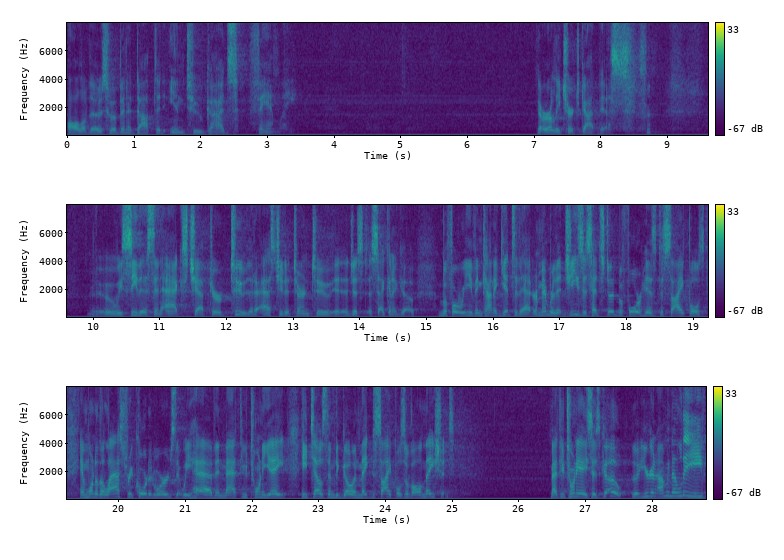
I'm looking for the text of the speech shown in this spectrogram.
all of those who have been adopted into God's family. The early church got this. We see this in Acts chapter 2 that I asked you to turn to uh, just a second ago. Before we even kind of get to that, remember that Jesus had stood before his disciples, and one of the last recorded words that we have in Matthew 28, he tells them to go and make disciples of all nations. Matthew 28 says, Go. You're gonna, I'm going to leave,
